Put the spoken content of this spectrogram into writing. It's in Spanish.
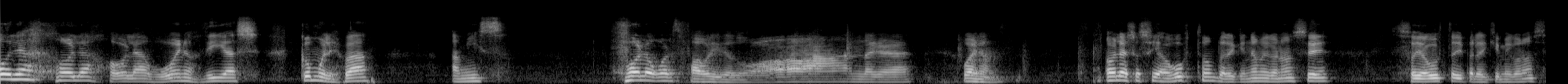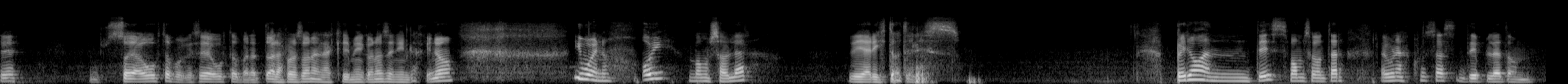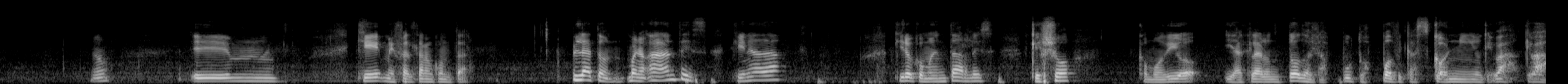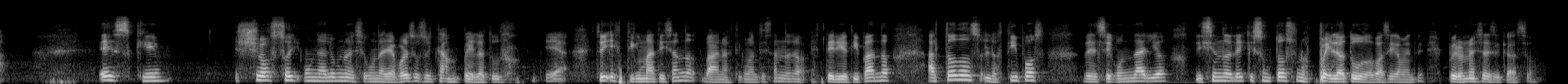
Hola, hola, hola, buenos días. ¿Cómo les va a mis followers favoritos? Bueno, hola, yo soy Augusto. Para el que no me conoce, soy Augusto. Y para el que me conoce, soy Augusto porque soy Augusto para todas las personas, las que me conocen y las que no. Y bueno, hoy vamos a hablar de Aristóteles. Pero antes vamos a contar algunas cosas de Platón, ¿no? Em, que me faltaron contar. Platón. Bueno, ah, antes que nada, quiero comentarles que yo, como digo y aclaro en todos los putos podcasts, coño, que va, que va, es que yo soy un alumno de secundaria, por eso soy tan pelotudo. Estoy estigmatizando, va, no, estigmatizando, no, estereotipando a todos los tipos del secundario, diciéndole que son todos unos pelotudos, básicamente. Pero no es ese el caso.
